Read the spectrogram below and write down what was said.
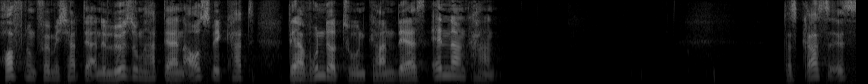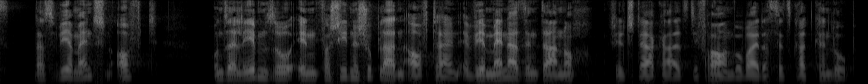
Hoffnung für mich hat, der eine Lösung hat, der einen Ausweg hat, der Wunder tun kann, der es ändern kann. Das Krasse ist, dass wir Menschen oft unser Leben so in verschiedene Schubladen aufteilen. Wir Männer sind da noch viel stärker als die Frauen, wobei das jetzt gerade kein Lob.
